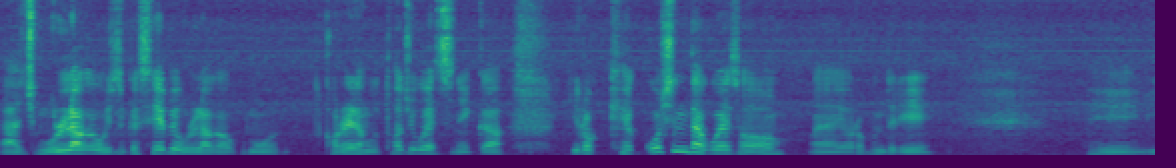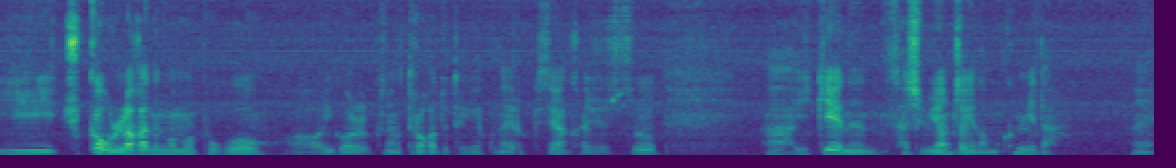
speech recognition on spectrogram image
아, 지금 올라가고 있으니까 3배 올라가고 뭐 거래량도 터지고 했으니까 이렇게 꼬신다고 해서 예, 여러분들이 이, 이 주가 올라가는 것만 보고 어, 이걸 그냥 들어가도 되겠구나 이렇게 생각하실 수 아, 있기에는 사실 위험성이 너무 큽니다. 예.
